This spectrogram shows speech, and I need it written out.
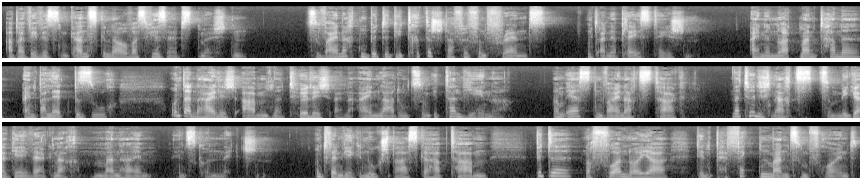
Aber wir wissen ganz genau, was wir selbst möchten. Zu Weihnachten bitte die dritte Staffel von Friends und eine Playstation, eine Nordmann-Tanne, ein Ballettbesuch und an Heiligabend natürlich eine Einladung zum Italiener. Am ersten Weihnachtstag natürlich nachts zum Mega-Gay-Werk nach Mannheim ins Connection. Und wenn wir genug Spaß gehabt haben, bitte noch vor Neujahr den perfekten Mann zum Freund,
